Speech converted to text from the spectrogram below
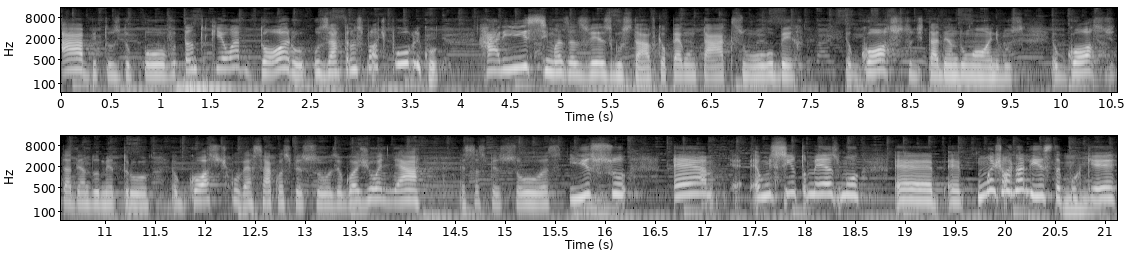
hábitos do povo, tanto que eu adoro usar transporte público. Raríssimas as vezes, Gustavo, que eu pego um táxi, um Uber. Eu gosto de estar dentro de um ônibus, eu gosto de estar dentro do metrô, eu gosto de conversar com as pessoas, eu gosto de olhar essas pessoas. Isso é, eu me sinto mesmo é, é uma jornalista, uhum. porque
